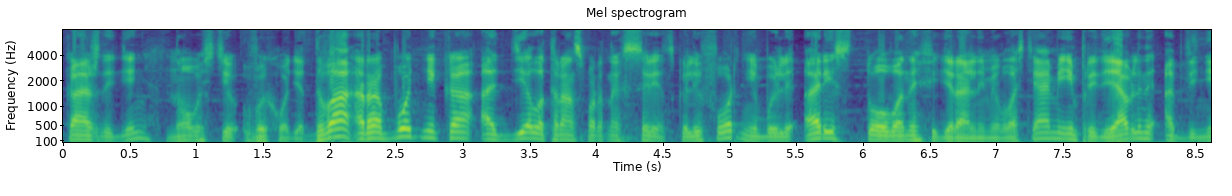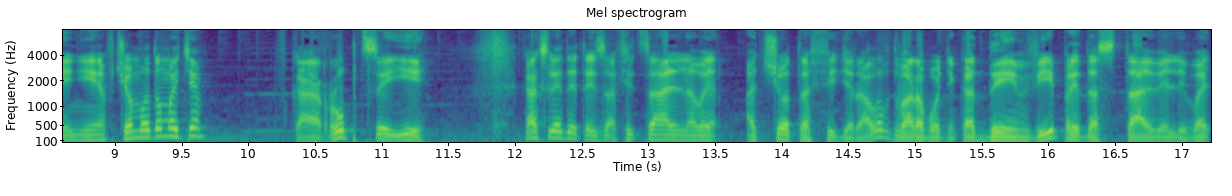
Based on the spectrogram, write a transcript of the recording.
Каждый день новости выходят. Два работника отдела транспортных средств Калифорнии были арестованы федеральными властями. Им предъявлены обвинения в чем вы думаете? В коррупции. Как следует из официального отчета федералов, два работника DMV предоставили,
